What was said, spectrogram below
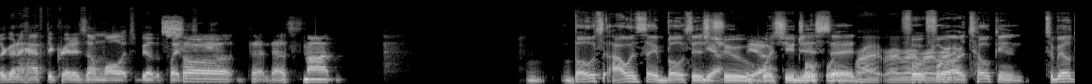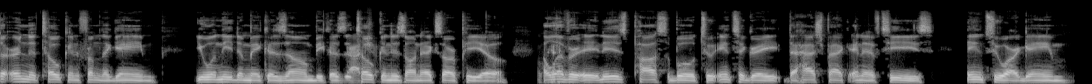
they're going to have to create a Xumm wallet to be able to play this game? So that, that's not. Both, I would say both is Yeah, true. yeah, what you just said. Right, right, right. for right, for right. our token to be able to earn the token from the game, you will need to make a zone because the Gotcha. token is on XRPL. Okay. However, it is possible to integrate the HashPack NFTs into our game.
